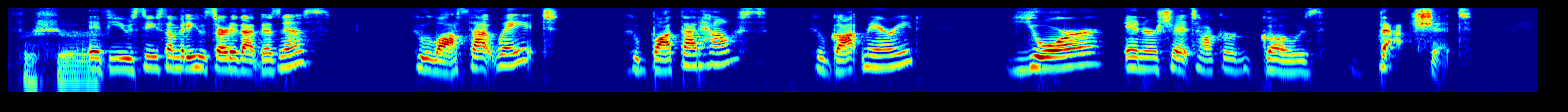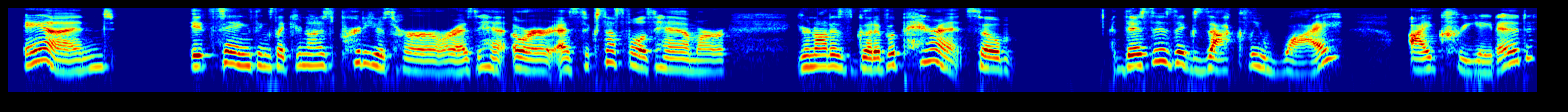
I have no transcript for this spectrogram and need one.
For sure. If you see somebody who started that business, who lost that weight, who bought that house, who got married, your inner shit talker goes that shit. And it's saying things like you're not as pretty as her or as him or as successful as him or you're not as good of a parent. So this is exactly why I created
